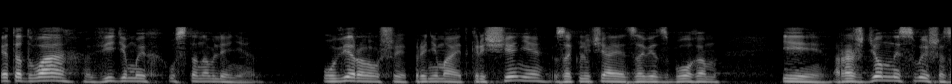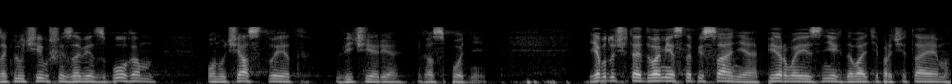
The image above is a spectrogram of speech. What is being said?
это два видимых установления. Уверовавший принимает крещение, заключает завет с Богом, и рожденный свыше, заключивший завет с Богом, он участвует вечере Господней. Я буду читать два места Писания. Первое из них давайте прочитаем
